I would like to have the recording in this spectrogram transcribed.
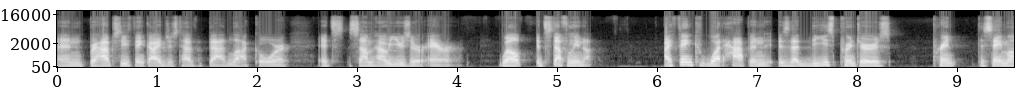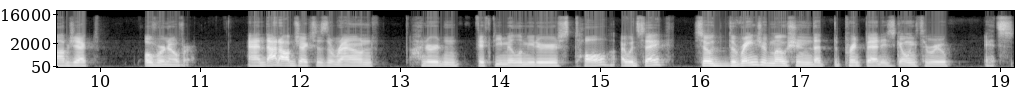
And perhaps you think I just have bad luck or it's somehow user error. Well, it's definitely not. I think what happened is that these printers print the same object over and over. And that object is around 150 millimeters tall, I would say. So the range of motion that the print bed is going through, it's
